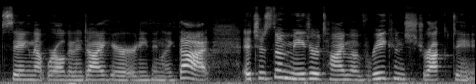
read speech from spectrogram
saying that we're all going to die here or anything like that. It's just a major time of reconstructing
